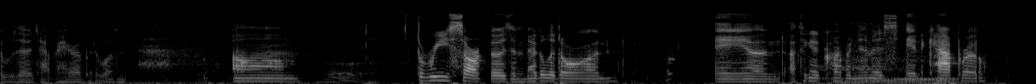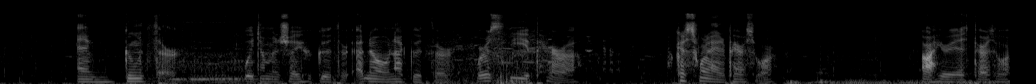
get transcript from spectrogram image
it was a Tapejara, but it wasn't. Um, three Sarcos, a Megalodon, and I think a Carbonemys, and a Capro, and Gunther. Wait, I'm gonna show you who Gunther. Uh, no, not Gunther. Where's the para? I could have sworn I had a Parasaur. Ah, here he is, Parasaur.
